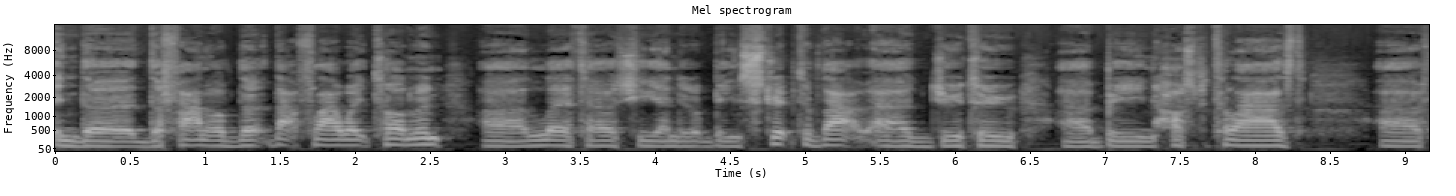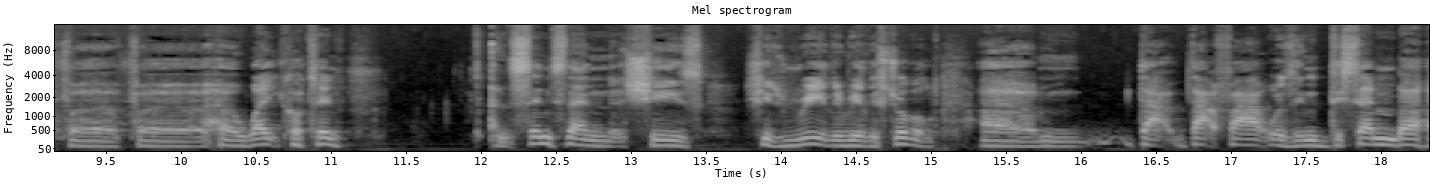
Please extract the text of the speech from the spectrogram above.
in the, the final of the, that flyweight tournament. Uh, later, she ended up being stripped of that uh, due to uh, being hospitalised for for her weight cutting. And since then, she's she's really really struggled. Um, that that fight was in December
